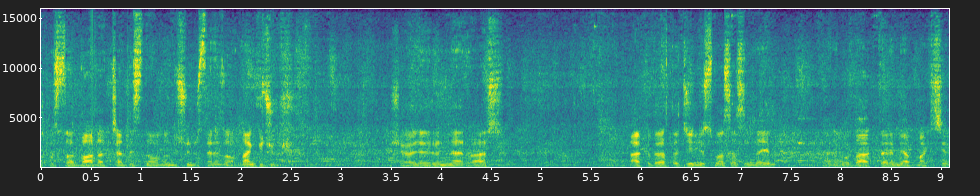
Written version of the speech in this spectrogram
Apple Store Bağdat Caddesi'nde olduğunu düşünürseniz ondan küçük. Şöyle ürünler var. Arka tarafta Genius masasındayım. Hani burada aktarım yapmak için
